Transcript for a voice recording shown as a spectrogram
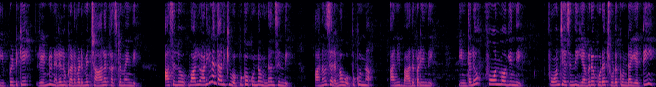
ఇప్పటికే రెండు నెలలు గడవడమే చాలా కష్టమైంది. అసలు వాళ్ళు అడిగిన దానికి ఒప్పుకోకుండా ఉండాల్సింది. అనవసరంగా ఒప్పుకున్నా అని బాధపడింది. ఇంతలో ఫోన్ మోగింది. ఫోన్ చేసింది ఎవరో కూడా చూడకుండా ఎత్తి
